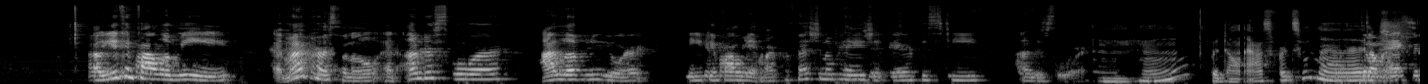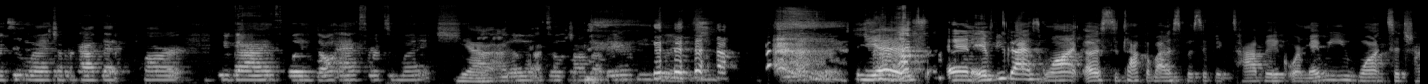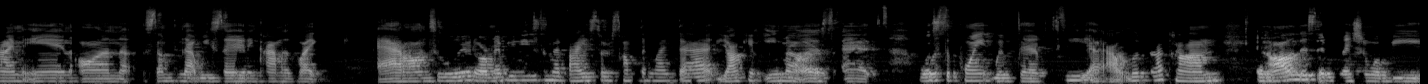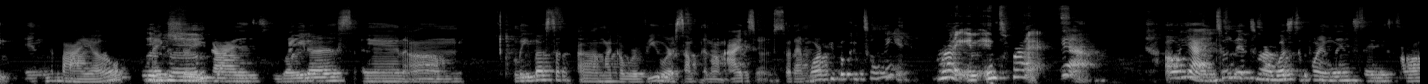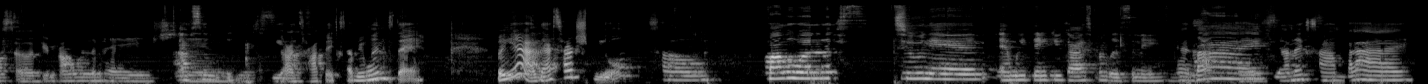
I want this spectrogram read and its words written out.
Oh, you can follow me at my personal at underscore I love New York. And you can follow me at my professional page at therapist Tee underscore. Mm-hmm. But don't ask for too much. Don't ask for too much. I forgot that part. You guys, but don't ask for too much. Yeah. I, I know I told y'all about therapy, but yes. And if you guys want us to talk about a specific topic, or maybe you want to chime in on something that we said and kind of like add on to it, or maybe you need some advice or something like that, y'all can email us at what's the point with devtee at outlook.com. And all of this information will be in the bio. Make mm-hmm. sure you guys rate us and um, leave us a, um, like a review or something on iTunes so that more people can tune in. Right, and interact. Yeah. Oh yeah, tune into our What's the Point Wednesdays also if you're following the page. Absolutely. You'll see our topics every Wednesday. But yeah, that's our spiel. So follow us, tune in, and we thank you guys for listening. Yes. Bye. See y'all next time. Bye.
